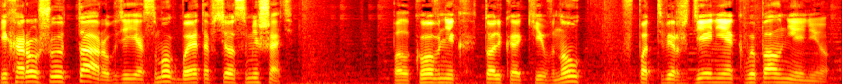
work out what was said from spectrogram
и хорошую тару, где я смог бы это все смешать. Полковник только кивнул в подтверждение к выполнению –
